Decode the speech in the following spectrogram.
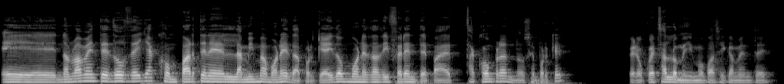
Eh, normalmente dos de ellas comparten la misma moneda. Porque hay dos monedas diferentes para estas compras. No sé por qué. Pero cuestan lo mismo, básicamente.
